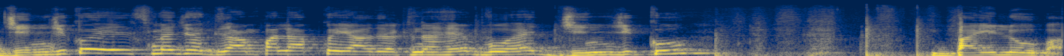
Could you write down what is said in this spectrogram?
जिंजिको एल्स में जो एग्जांपल आपको याद रखना है, वो है जिंजिको बाइलोबा।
